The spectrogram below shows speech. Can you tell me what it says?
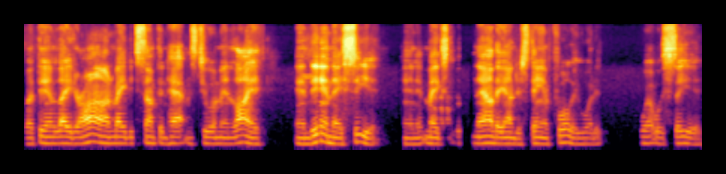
But then later on, maybe something happens to them in life and then they see it and it makes now they understand fully what it what was said.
